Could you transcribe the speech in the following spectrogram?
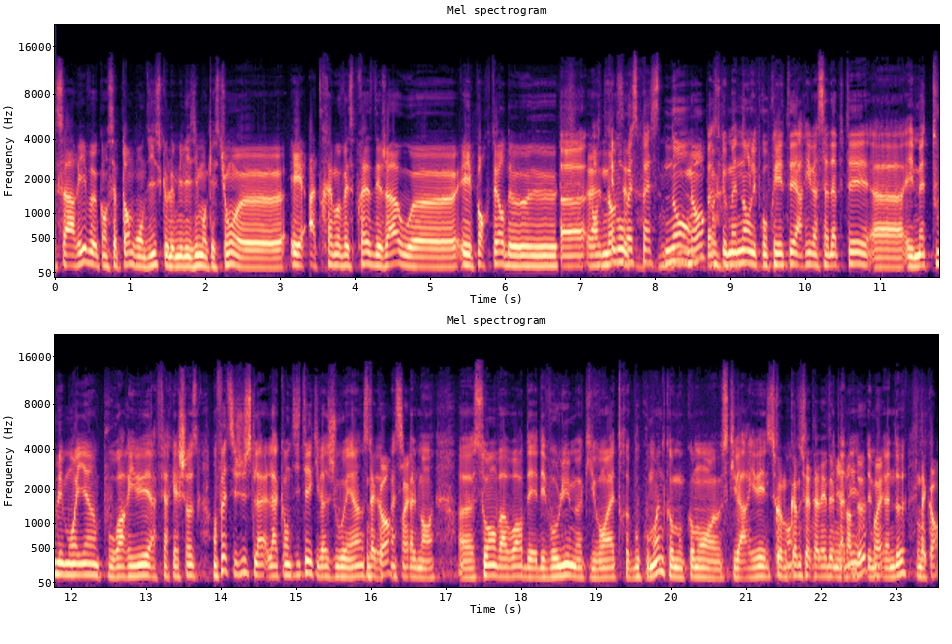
ça arrive qu'en septembre on dise que le millésime en question euh, est à très mauvaise presse déjà ou euh, est porteur de... Euh, Euh, non, très mauvaise presse, non, Non. parce que maintenant les propriétés arrivent à s'adapter et mettent tous les moyens pour arriver à faire quelque chose. En fait, c'est juste la, la quantité qui va se jouer, hein, principalement. hein. Soit on va avoir des, des volumes qui vont être beaucoup moindres, comme, comme on- ce qui va arriver Comme- cette année 2022, ouais. 2022. D'accord.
